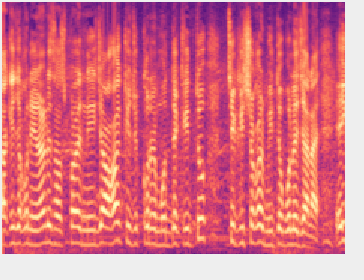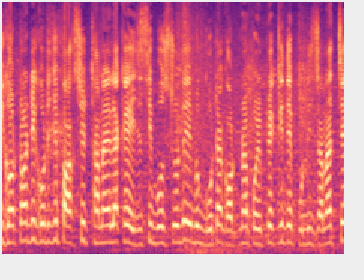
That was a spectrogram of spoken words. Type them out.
তাকে যখন এনআরএস হাসপাতালে নিয়ে যাওয়া হয়, কিছুক্ষণের মধ্যে কিন্তু চিকিৎসকের মৃত বলে জানায়। এই ঘটনাটি ঘটেছে পার্কস্ট্রিট থানা এলাকায়, এজেসি বোস রোডে এবং গোটা ঘটনার পরিপ্রেক্ষিতে পুলিশ জানাচ্ছে,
